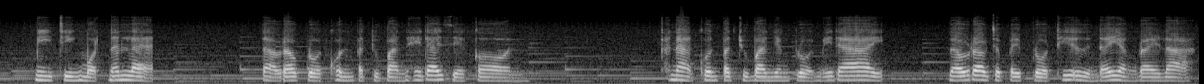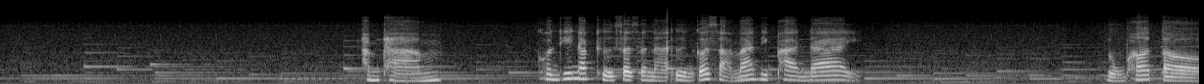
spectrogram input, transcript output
ๆ มีจริงหมดนั่นแหละ แต่เราโปรดคนปัจจุบันให้ได้เสียก่อน ขนาดคนปัจจุบันยังโปรดไม่ได้ แล้วเราจะไปโปรดที่อื่นได้อย่างไรล่ะคำถาม คนที่นับถือศาสนาอื่นก็สามารถนิพพานได้ หลวงพ่อตอบ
